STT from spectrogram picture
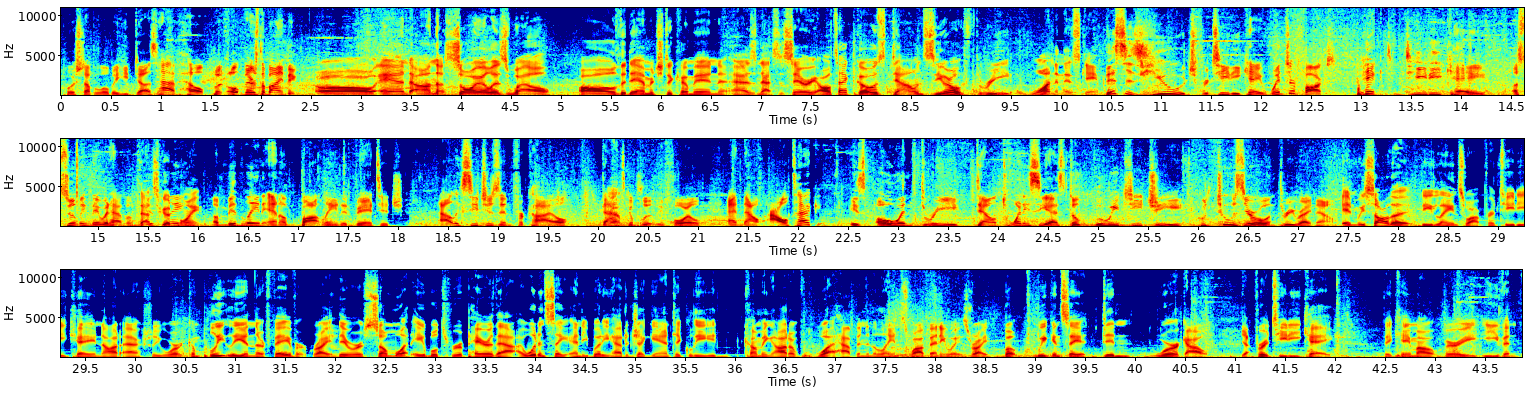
pushed up a little bit. He does have help, but oh, there's the binding. Oh, and on the soil as well. All the damage to come in as necessary. Altec goes down 0-3-1 in this game. This is huge for TDK. Winter Fox picked TDK, assuming they would have a That's a mid lane, point. a mid lane and a bot lane advantage. Alex Ich is in for Kyle. That's Yeah. completely foiled. And now Altec is 0-3, down 20 CS to Louis GG, who's 2-0-3 right now. And we saw the, the lane swap for TDK not actually work completely in their favor, right? Mm-hmm. They were somewhat able to repair that. I wouldn't say anybody had a gigantic lead coming out of what happened in the lane swap anyways, right? But we can say it didn't work out Yeah. for TDK. They came out very even,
